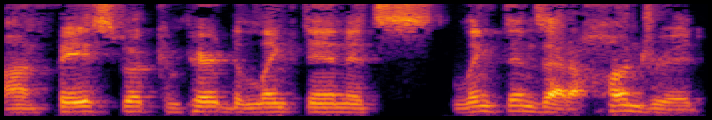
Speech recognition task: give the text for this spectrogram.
on Facebook compared to LinkedIn. It's LinkedIn's at 100,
